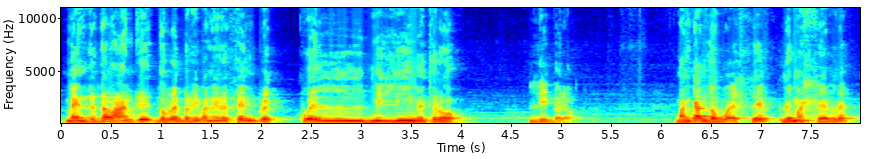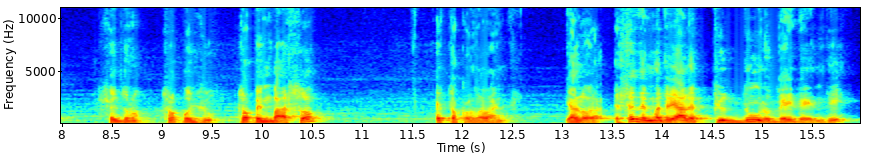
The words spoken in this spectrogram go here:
mentre davanti dovrebbe rimanere sempre quel millimetro libero. Mancando queste, le mascelle scendono troppo giù, troppo in basso e toccano davanti. E allora, essendo il materiale più duro dei denti,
